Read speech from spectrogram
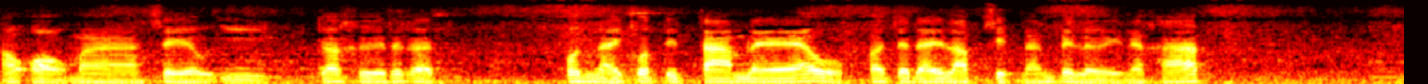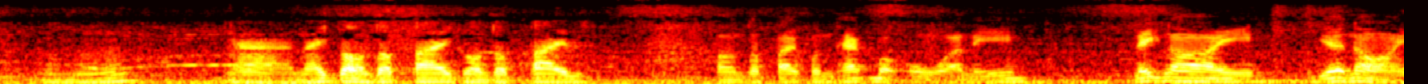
เอาออกมาเซลล์อีก ก็คือถ้าเกิดคนไหนกดติดตามแล้วก็จะได้รับสิทธิ์นั้นไปเลยนะครับอืมอ่าไหนกล่องต่อไปกล่องต่อไปกล่องต่อไปคนแท็กบอกโอ้อันนี้ เล็กหน่อย เยอะหน่อย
